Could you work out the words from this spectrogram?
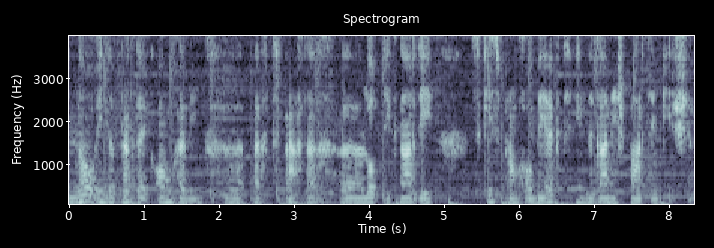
Nou, in de praktijkomgeving, uh, echt prachtig, uh, loopt ik naar die skisprongobject in de Garmisch-Partenkirchen.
